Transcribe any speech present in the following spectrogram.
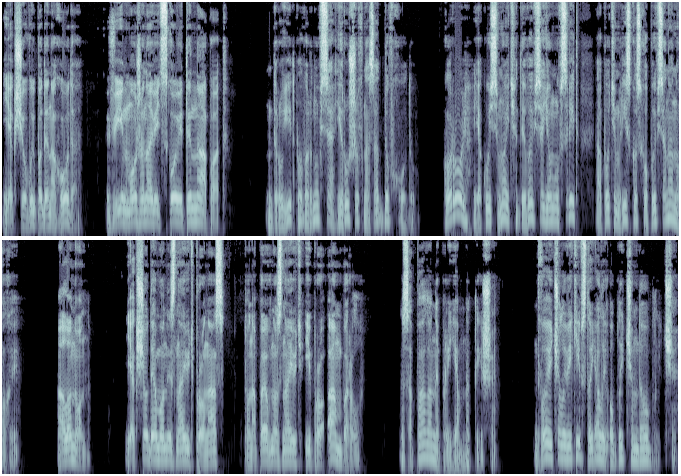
Якщо випаде нагода, він може навіть скоїти напад. Друїд повернувся і рушив назад до входу. Король якусь мить дивився йому вслід, а потім різко схопився на ноги. Аланон, якщо демони знають про нас, то напевно знають і про Амберл. Запала неприємна тиша. Двоє чоловіків стояли обличчям до обличчя.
